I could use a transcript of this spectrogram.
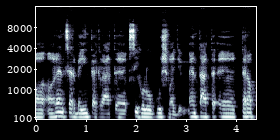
a, a rendszerbe integrált pszichológus vagy mentálterapeuta,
